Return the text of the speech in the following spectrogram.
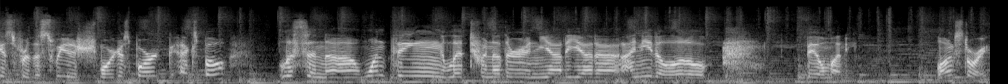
Vegas for the Swedish Smorgasborg Expo. Listen, uh, one thing led to another, and yada yada. I need a little bail money. Long story.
